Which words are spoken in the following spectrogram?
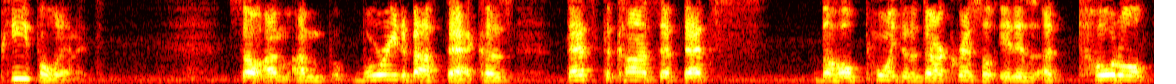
people in it. So I'm I'm worried about that because that's the concept. That's the whole point of the Dark Crystal. It is a total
